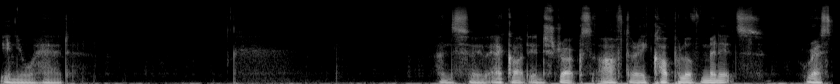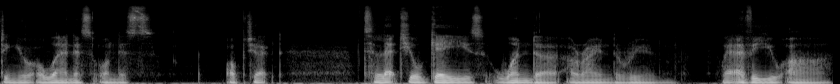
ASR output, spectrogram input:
in your head? And so Eckhart instructs after a couple of minutes resting your awareness on this object to let your gaze wander around the room, wherever you are,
